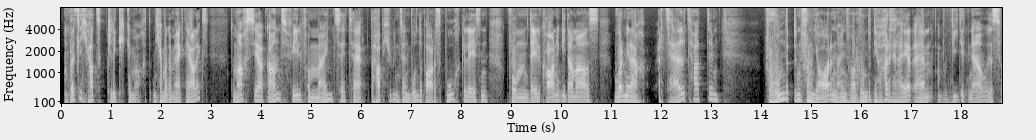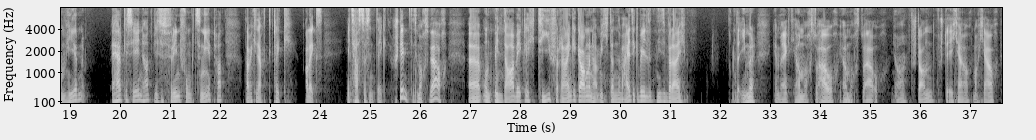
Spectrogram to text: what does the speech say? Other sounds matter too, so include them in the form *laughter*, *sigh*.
Und plötzlich hat es Klick gemacht. Und ich habe mal gemerkt, hey Alex, du machst ja ganz viel vom Mindset her. Da habe ich übrigens ein wunderbares Buch gelesen vom Dale Carnegie damals, wo er mir auch erzählt hatte, vor hunderten von Jahren, nein, es war hundert *laughs* Jahre her, ähm, wie genau das vom Hirn her gesehen hat, wie das für ihn funktioniert hat. Da habe ich gedacht, klick, Alex, jetzt hast du es entdeckt. Stimmt, das machst du auch. Äh, und bin da wirklich tiefer reingegangen, habe mich dann weitergebildet in diesem Bereich und da immer gemerkt, ja, machst du auch, ja, machst du auch, ja, verstanden, verstehe ich auch, mache ich auch.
